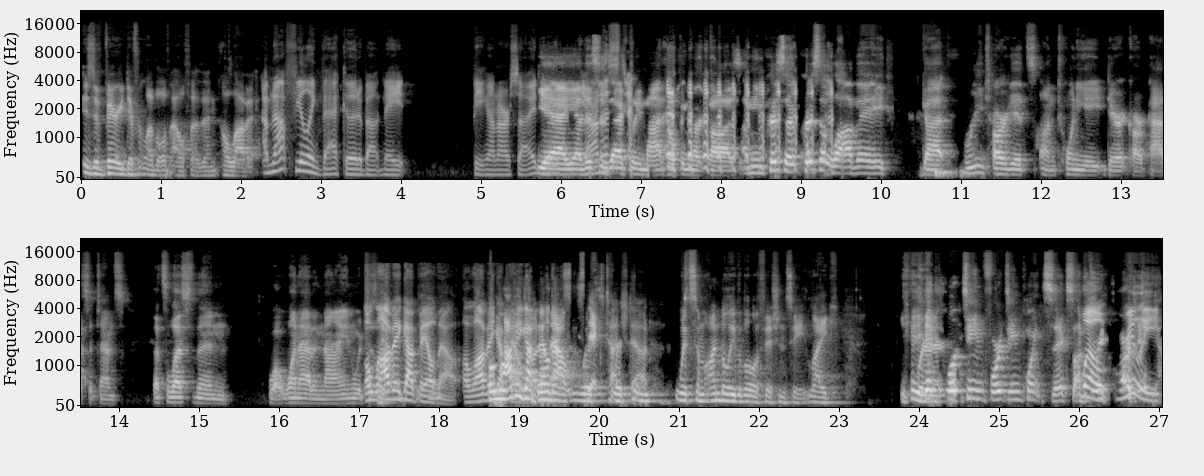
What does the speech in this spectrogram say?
is a very different level of alpha than Olave. I'm not feeling that good about Nate being on our side. Yeah, yeah. be This is actually not helping our cause. I mean, Chris Chris Olave got three targets on 28 Derek Carr pass attempts. That's less than what one out of nine. Which Olave like- got bailed out. Olave, Olave got on bailed that out sick with, with, touchdown. some, with some unbelievable efficiency. Like He had where- 14, 14.6 on well, three targets.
